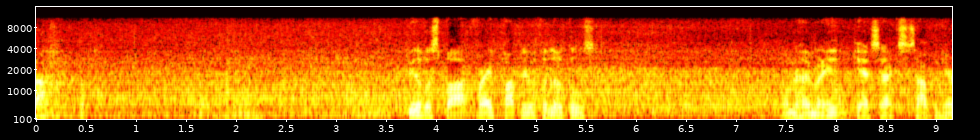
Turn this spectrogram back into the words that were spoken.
Ah. Beautiful spot, very popular with the locals. I wonder how many guest X happen here.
